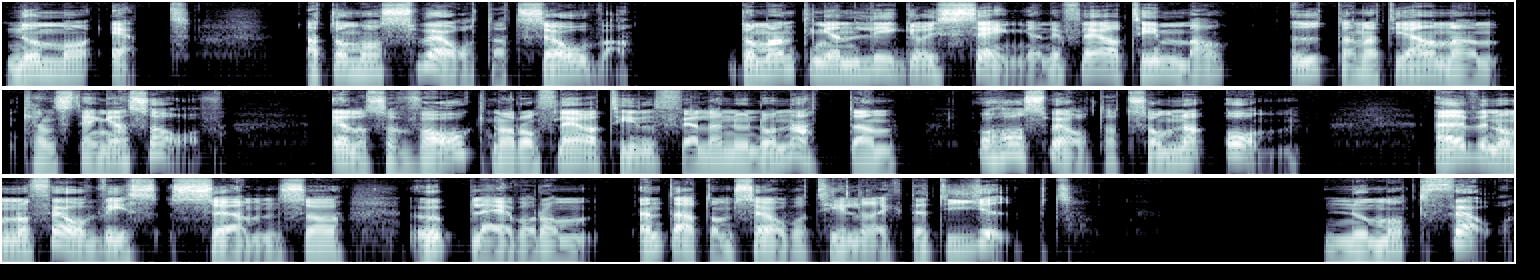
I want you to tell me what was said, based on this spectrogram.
Nummer ett, att de har svårt att sova. De antingen ligger i sängen i flera timmar utan att hjärnan kan stängas av. Eller så vaknar de flera tillfällen under natten och har svårt att somna om. Även om de får viss sömn så upplever de inte att de sover tillräckligt djupt. Nummer två.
